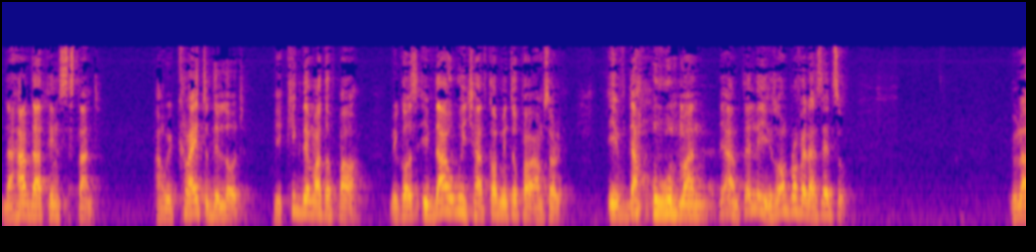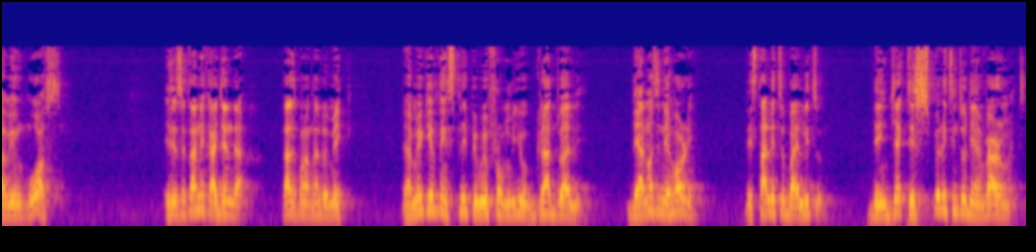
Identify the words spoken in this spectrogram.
than have that thing stand. And we cried to the Lord. He kicked them out of power. Because if that witch had come into power, I'm sorry, if that woman, yeah, I'm telling you, it's one prophet that said so. It would have been worse. It's a satanic agenda. That's the point I'm trying to make. They are making things slip away from you gradually. They are not in a hurry. They start little by little. They inject a spirit into the environment.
